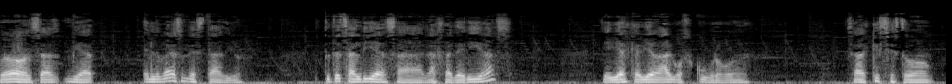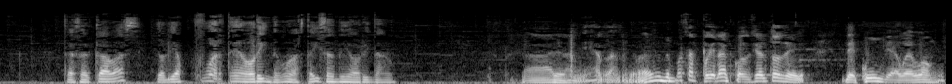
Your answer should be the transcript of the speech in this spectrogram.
Weón, o sea, mira, el lugar es un estadio. Tú te salías a las graderías y veías que había algo oscuro, weón. ¿Sabes qué es esto, weón? Te acercabas y olía fuerte a orina, weón. Hasta ahí se me orinaron. Ah, la mierda, weón. Te vas a poder ir a conciertos de, de cumbia, huevón.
